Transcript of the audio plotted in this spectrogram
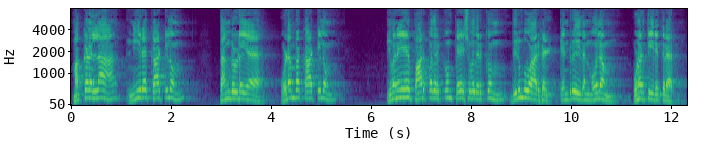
மக்களெல்லாம் நீரை காட்டிலும் தங்களுடைய உடம்பை காட்டிலும் இவனையே பார்ப்பதற்கும் பேசுவதற்கும் விரும்புவார்கள் என்று இதன் மூலம் உணர்த்தி இருக்கிறார்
